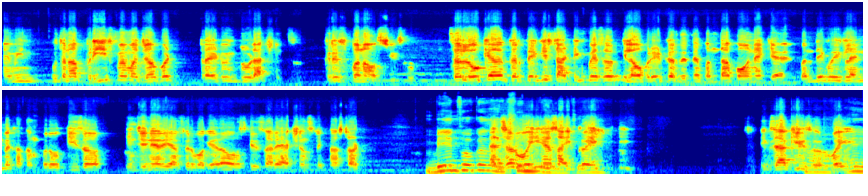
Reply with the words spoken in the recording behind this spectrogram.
I mean उतना ब्रीफ में मत जाओ but try to include action crisp बनाओ उस चीज़ को। सर लोग क्या करते हैं कि स्टार्टिंग में सर इलाबोरेट कर देते हैं बंदा कौन है क्या है? बंदे को एक लाइन में खत्म करो कि इंजीनियर या फिर वगैरह और उसके सारे एक्शंस लिखना start main focus and sir वही है साइक का। एक एग्जैक्टली सर हाँ, वही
